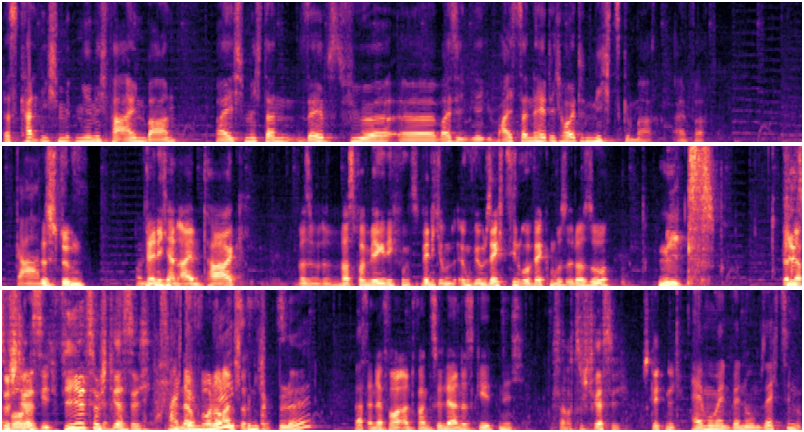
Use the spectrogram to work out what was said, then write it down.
das kann ich mit mir nicht vereinbaren, weil ich mich dann selbst für, äh, weiß ich, ich weiß, dann hätte ich heute nichts gemacht, einfach. Gar nichts. Das stimmt. Und Wenn ich an einem Tag, was, was bei mir nicht funktioniert, wenn ich um, irgendwie um 16 Uhr weg muss oder so, Nix. Viel zu stressig. Viel zu stressig. was war ich denn Milch? Bin ich blöd? dann davor anfangen zu lernen, das geht nicht. Das ist einfach zu stressig. Das geht nicht. Hey, Moment, wenn du um 16 Uhr.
